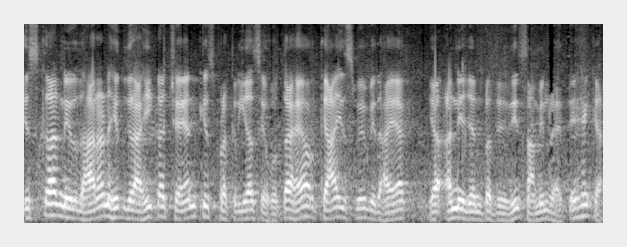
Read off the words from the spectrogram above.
इसका निर्धारण हितग्राही का चयन किस प्रक्रिया से होता है और क्या इसमें विधायक या अन्य जनप्रतिनिधि शामिल रहते हैं क्या?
